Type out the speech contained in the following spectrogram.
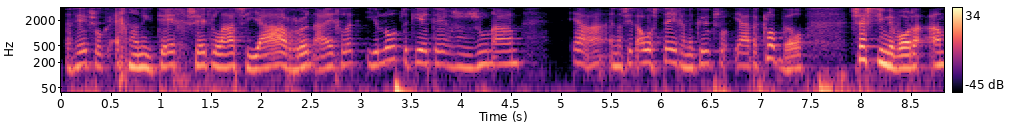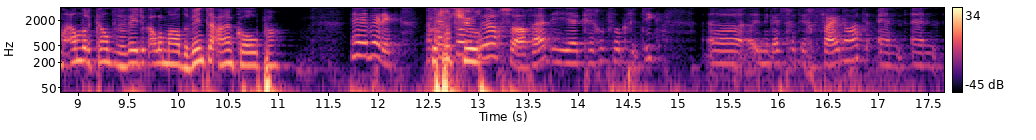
Het heeft ze ook echt nog niet tegengezeten, de laatste jaren eigenlijk. Je loopt een keer tegen zo'n seizoen aan. Ja, en dan zit alles tegen. En dan kun je ook zo... Ja, dat klopt wel. 16e worden. Aan de andere kant, we weten ook allemaal de winter aankopen. Nee, dat weet ik. Maar Kutsu kijk, zoals Tsu. Burgzorg, hè, die eh, kreeg ook veel kritiek eh, in de wedstrijd tegen Feyenoord. En, en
